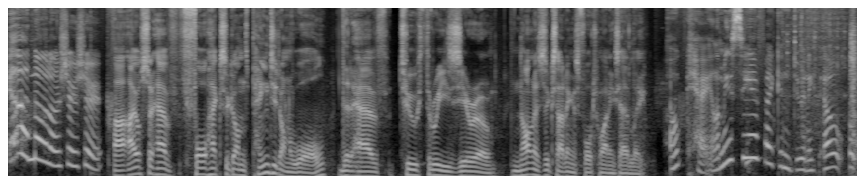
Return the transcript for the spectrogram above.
yeah, no, no, sure, sure. Uh, I also have four hexagons painted on a wall that have 230. Not as exciting as 420, sadly. Okay, let me see if I can do anything. Oh, oh,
